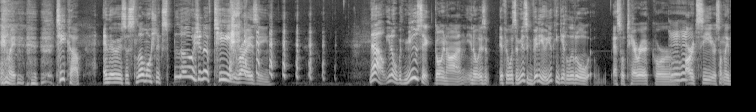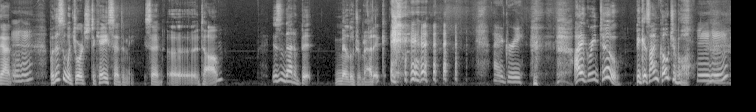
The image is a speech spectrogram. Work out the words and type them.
Anyway, teacup, and there is a slow motion explosion of tea rising. now, you know, with music going on, you know, is it, if it was a music video, you can get a little esoteric or mm-hmm. artsy or something like that. Mm-hmm. But this is what George Takei said to me. He said, uh, Tom, isn't that a bit melodramatic? I agree. I agreed too, because I'm coachable. Mm-hmm.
